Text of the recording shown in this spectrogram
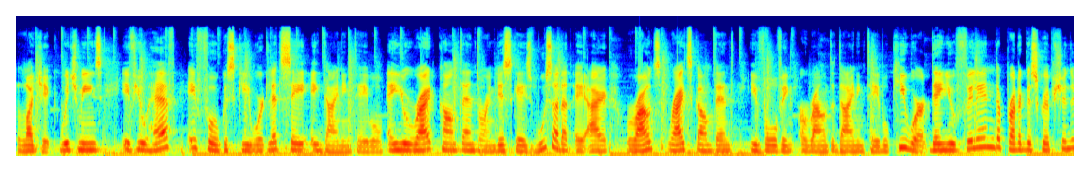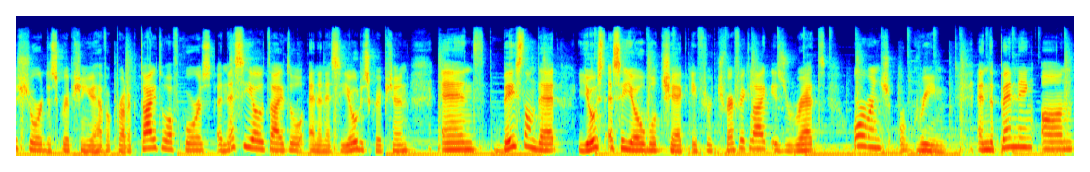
logic, which means if you have a focus keyword, let's say a dining table, and you write content, or in this case, Woosa.ai writes, writes content evolving around the dining table keyword. Then you fill in the product description, the short description, you have a product title, of course, an SEO title and an SEO description. And based on that, Yoast SEO will check if your traffic light is red orange or green. And depending on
